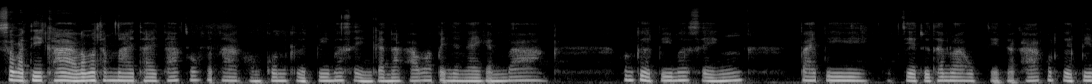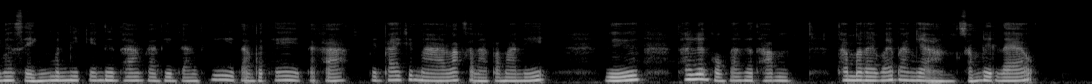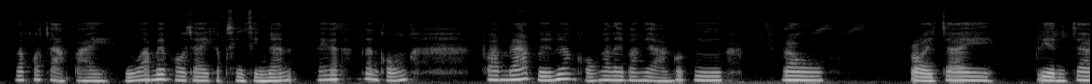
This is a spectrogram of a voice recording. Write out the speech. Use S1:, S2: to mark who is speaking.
S1: สวัสดีค่ะ เรามาทำนายทายทักโชคชะตาของคนเกิดปีมะเสงกันนะคะ ว่าเป็นยังไงกันบ้าง คนเกิดปีมะเสงปลายปี 67 หรือธันวา67 นะคะ คนเกิดปีมะเสงมันมีเกณฑ์เดินทางต่างถิ่นต่างที่ต่างประเทศนะคะ เป็นไพ่ขึ้นมาลักษณะประมาณนี้ หรือถ้าเรื่องของการกระทำทำอะไรไว้บางอย่างสำเร็จแล้ว แล้วก็จากไปหรือว่าไม่พอใจกับสิ่งสิ่งนั้นแม้กระทั่งเรื่องของความรักหรือเรื่องของอะไรบางอย่างก็คือ เราปล่อยใจ เปลี่ยนใจ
